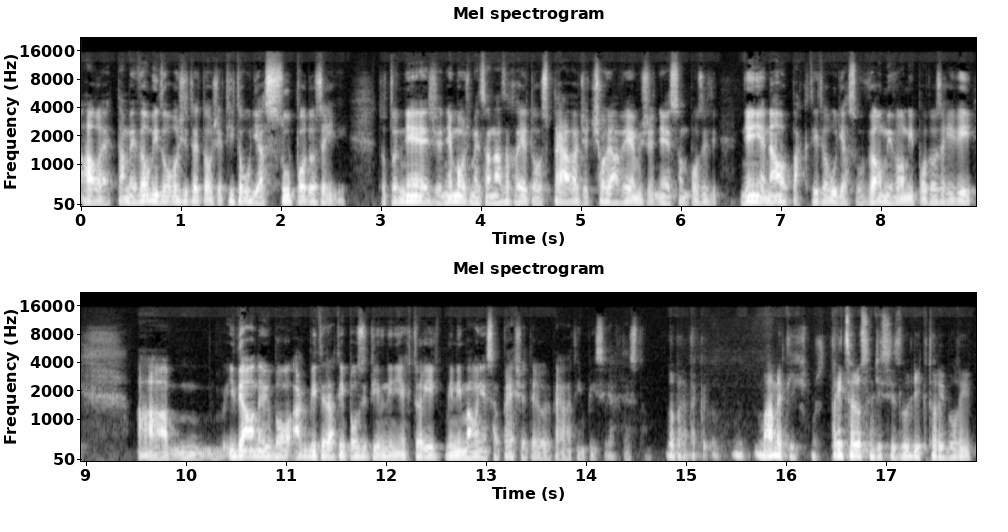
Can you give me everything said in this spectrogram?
Ale tam je veľmi dôležité to, že títo ľudia sú podozriví. Toto nie je, že nemôžeme sa na základe toho správať, že čo ja viem, že nie som pozitívny. Nie, nie, naopak, títo ľudia sú veľmi, veľmi podozriví. A mm, ideálne by bolo, ak by teda tí pozitívni niektorí minimálne sa prešetrili práve tým PCR testom. Dobre, tak máme tých 38 tisíc ľudí, ktorí boli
